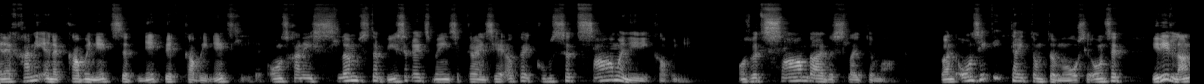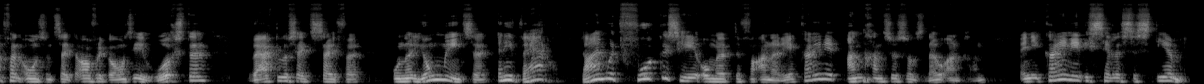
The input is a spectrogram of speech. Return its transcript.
En ek gaan nie in 'n kabinet sit net met kabinetslede. Ons gaan die slimste besigheidsmense kry en sê, "Oké, okay, kom sit saam in hierdie kabinet. Ons moet saam daai besluite maak." Want ons het nie tyd om te mors nie. Ons het hierdie land van ons in Suid-Afrika, ons het die hoogste werkloosheidssyfer onder jong mense in die wêreld. Daai moet fokus hê om dit te verander. Jy kan nie net aangaan soos ons nou aangaan en jy kan nie net dieselfde stelsel hê.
